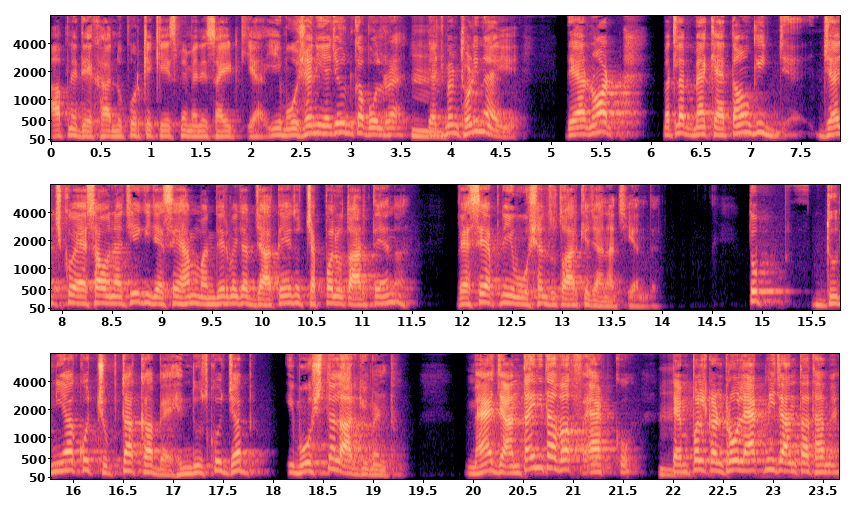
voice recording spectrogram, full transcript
आपने देखा नुपुर के केस में मैंने साइड किया ये इमोशन ही है जो उनका बोल रहा है। हम्म। जजमेंट थोड़ी ना है ये। दे आर नॉट मतलब मैं कहता हूँ कि जज को ऐसा होना चाहिए कि जैसे हम मंदिर में जब जाते हैं तो चप्पल उतारते हैं ना वैसे अपने इमोशंस उतार के जाना चाहिए अंदर। तो दुनिया को चुपता कब है? हिंदूज को जब इमोशनल आर्ग्यूमेंट हो। मैं जानता ही नहीं था वक्फ एक्ट को। टेंपल कंट्रोल एक्ट नहीं जानता था मैं।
